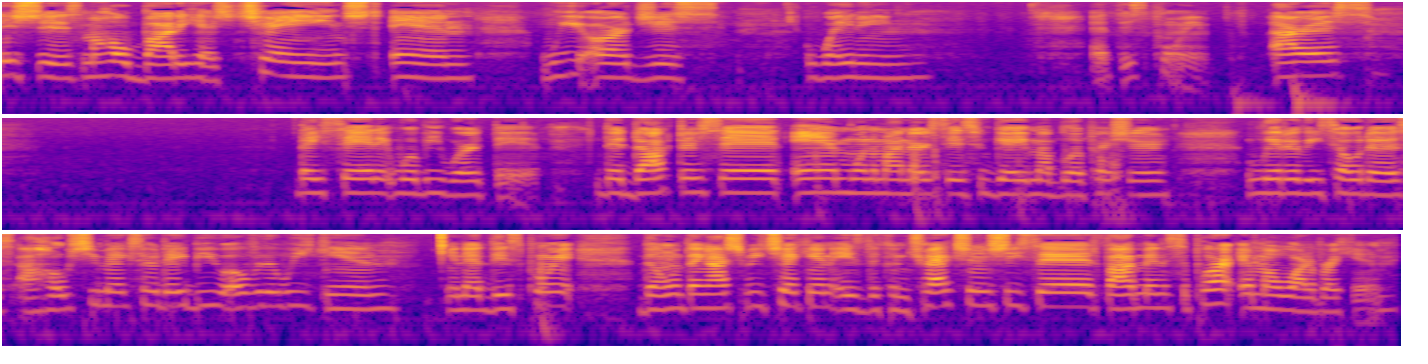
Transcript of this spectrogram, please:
It's just my whole body has changed and we are just waiting at this point. Iris, they said it will be worth it. The doctor said, and one of my nurses who gave my blood pressure literally told us, I hope she makes her debut over the weekend. And at this point, the only thing I should be checking is the contractions, she said, five minutes apart, and my water breaking.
